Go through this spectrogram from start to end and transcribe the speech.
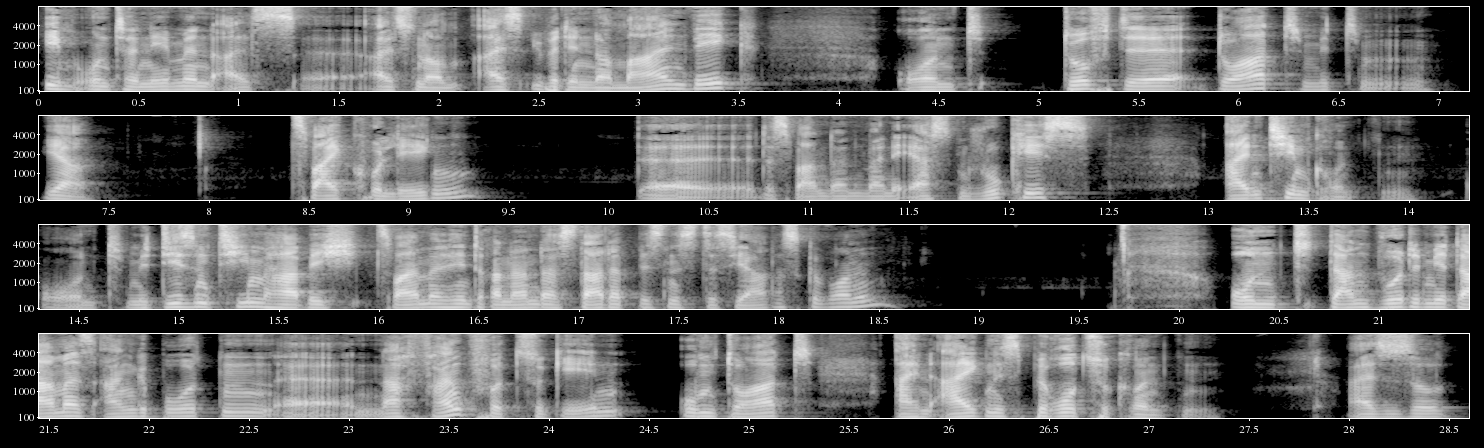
im Unternehmen als, äh, als, norm als über den normalen Weg und durfte dort mit, ja, zwei Kollegen, äh, das waren dann meine ersten Rookies, ein Team gründen. Und mit diesem Team habe ich zweimal hintereinander Startup Business des Jahres gewonnen. Und dann wurde mir damals angeboten, äh, nach Frankfurt zu gehen, um dort ein eigenes Büro zu gründen. Also so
